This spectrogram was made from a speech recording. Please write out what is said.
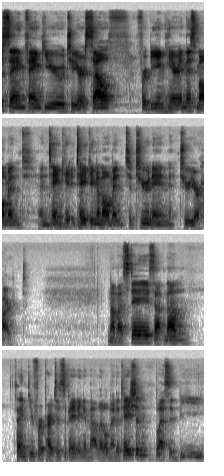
Just saying thank you to yourself for being here in this moment and take, taking a moment to tune in to your heart. Namaste, Sat Nam. Thank you for participating in that little meditation. Blessed be.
